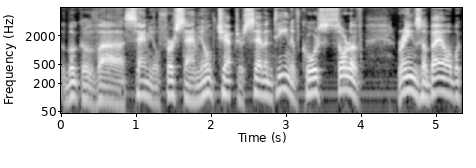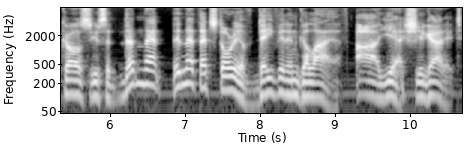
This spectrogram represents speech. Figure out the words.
the book of uh, Samuel, First Samuel chapter 17, of course, sort of rings a bell because you said, doesn't that, isn't that that story of David and Goliath? Ah, yes, you got it.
